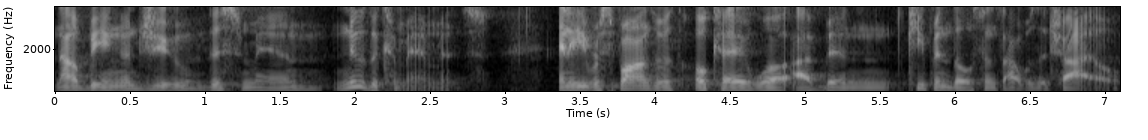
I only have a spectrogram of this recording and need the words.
Now, being a Jew, this man knew the commandments. And he responds with, Okay, well, I've been keeping those since I was a child.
